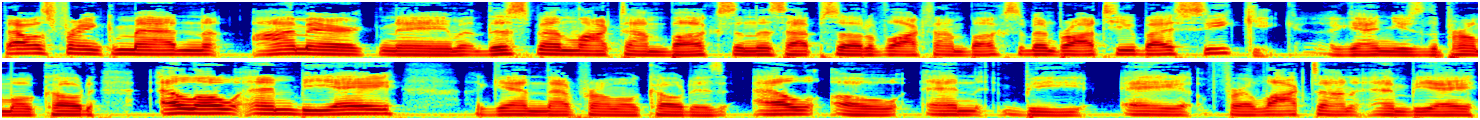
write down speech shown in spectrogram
That was Frank Madden. I'm Eric Nehm. This has been Locked On Bucks, and this episode of Locked On Bucks has been brought to you by SeatGeek. Again, use the promo code LONBA. Again, that promo code is L O N B A for Locked On NBA,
